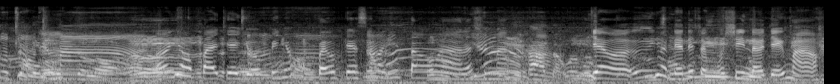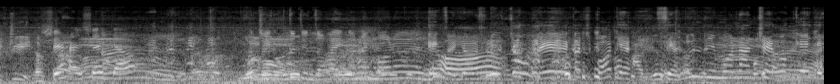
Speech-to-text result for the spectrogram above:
nó chờ thế mà ở giờ bà chơi giờ bên nhóm mình ok số là tao mà nó xem mà giờ ở giờ nên nó chẳng có xin nữa chỉ mà. Sẽ hay sẽ cháu cái chuyện cái chuyện giờ hay cái năm mới đó cái chuyện lúc trước này cái chuyện mua lan chơi ok vậy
